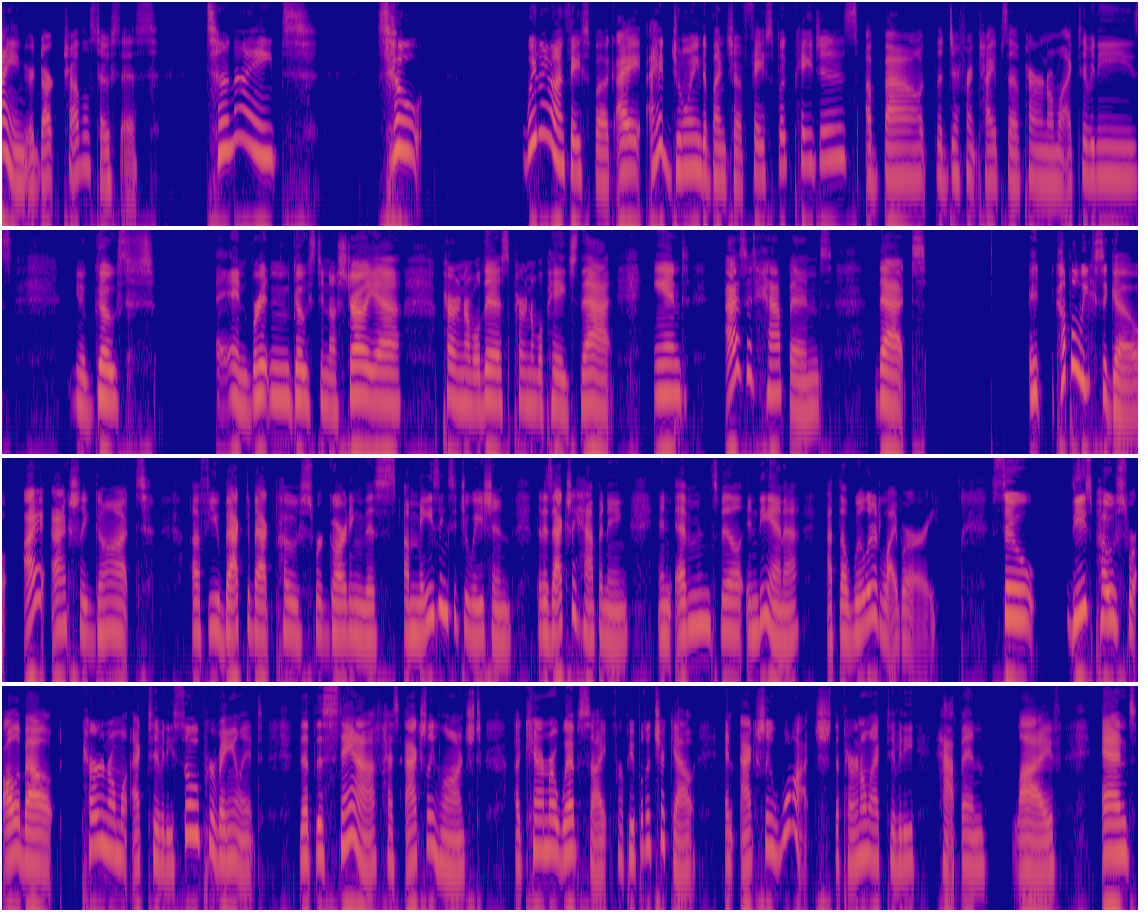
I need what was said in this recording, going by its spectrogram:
I am your Dark Travels hostess. Tonight, so when I'm on Facebook, I, I had joined a bunch of Facebook pages about the different types of paranormal activities, you know, ghosts in Britain, ghost in Australia, paranormal this, paranormal page that. And as it happens, that a couple weeks ago, I actually got a few back to back posts regarding this amazing situation that is actually happening in Evansville, Indiana at the Willard Library. So these posts were all about paranormal activity so prevalent that the staff has actually launched a camera website for people to check out and actually watch the paranormal activity happen live. And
